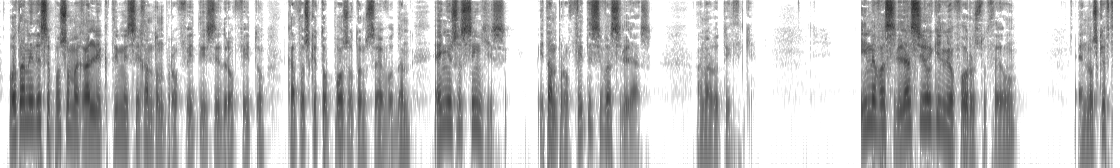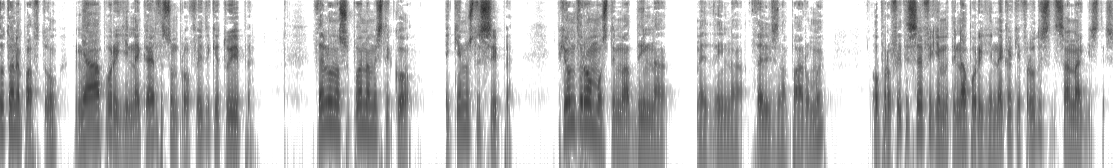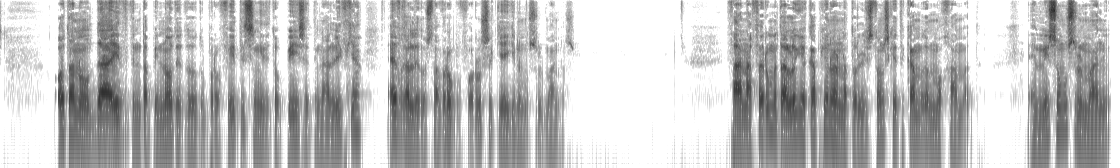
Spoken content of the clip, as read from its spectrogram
Όταν είδε σε πόσο μεγάλη εκτίμηση είχαν τον προφήτη οι σύντροφοί του, καθώς και το πόσο τον σέβονταν, ένιωσε σύγχυση. Ήταν προφήτης ή βασιλιάς, αναρωτήθηκε. Είναι βασιλιάς ή ο αγγελιοφόρο του Θεού; Ενώ σκεφτόταν επ' αυτού, μια άπορη γυναίκα ήρθε στον προφήτη και του είπε: Θέλω να σου πω ένα μυστικό. Εκείνος της είπε: Ποιον δρόμο στη Μαντίνα με δίνα θέλεις να πάρουμε; Ο προφήτης έφυγε με την άπορη γυναίκα και φρόντισε τις ανάγκες της. Όταν ο Ουντά είδε την ταπεινότητα του προφήτη, συνειδητοποίησε την αλήθεια, έβγαλε το σταυρό που φορούσε και έγινε μουσουλμάνος. Θα αναφέρουμε τα λόγια κάποιων ανατολιστών σχετικά με τον Μοχάμαντ. Εμείς, οι μουσουλμάνοι,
